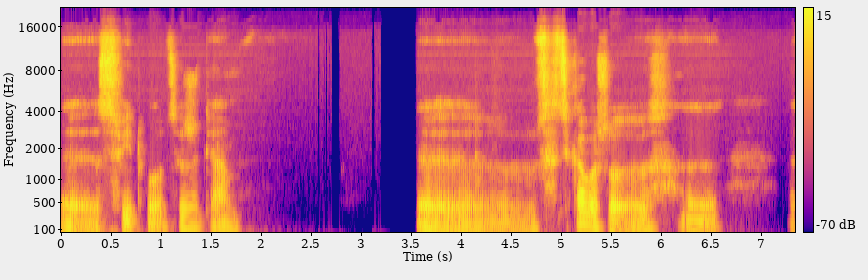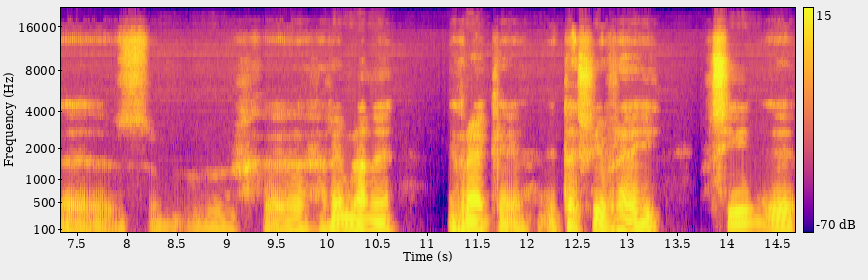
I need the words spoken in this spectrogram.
Е, світло це життя. Е, Цікаво, що е, римляни, греки, теж євреї, всі е,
